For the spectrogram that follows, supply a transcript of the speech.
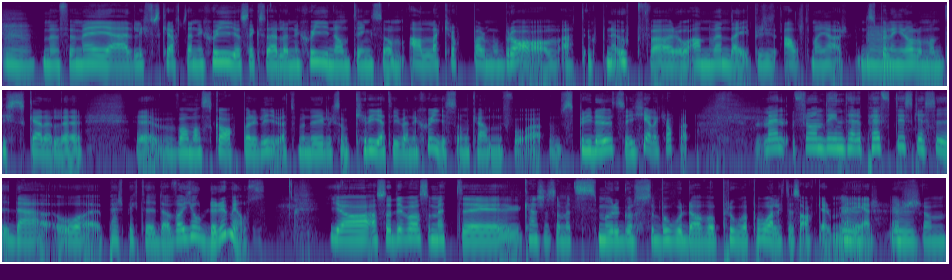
Mm. Men för mig är livskraftenergi och sexuell energi någonting som alla kroppar mår bra av att öppna upp för och använda i precis allt man gör. Det spelar ingen roll om man diskar eller eh, vad man skapar i livet. Men det är liksom kreativ energi som kan få sprida ut sig i hela kroppen. Men från din terapeutiska sida och perspektiv då, vad gjorde du med oss? Ja, alltså det var som ett, eh, kanske som ett smörgåsbord av att prova på lite saker med Mm, er. mm.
